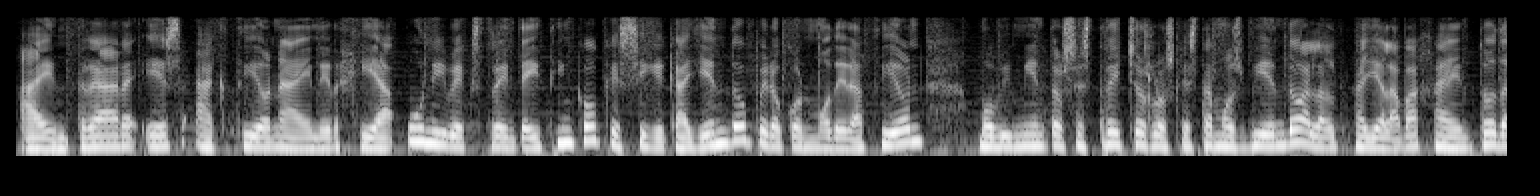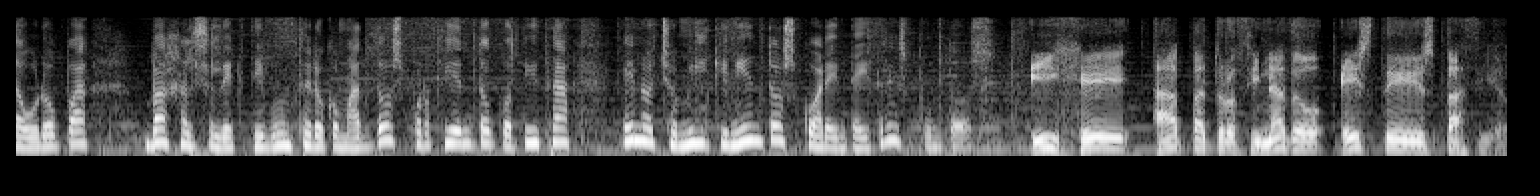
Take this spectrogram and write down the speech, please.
a entrar es Acciona Energía Unibex 35 que sigue cayendo pero con moderación, movimientos estrechos los que estamos viendo al alza y a la baja en toda Europa, baja el selectivo un 0,2%, cotiza en 8.543 puntos. IG ha patrocinado este espacio.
